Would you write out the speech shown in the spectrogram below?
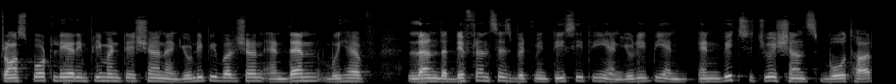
transport layer implementation and UDP version and then we have learned the differences between TCP and UDP and in which situations both are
